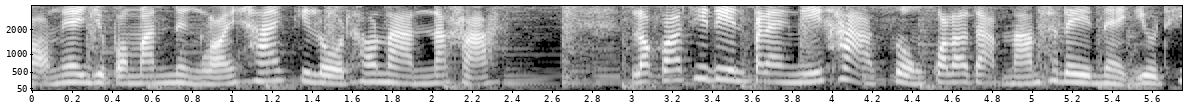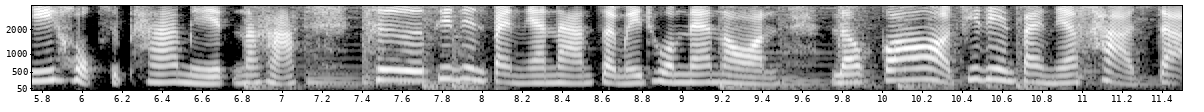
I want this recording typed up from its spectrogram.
2เนี่ยอยู่ประมาณ 105 กิโลเท่านั้นนะคะ แล้วก็ที่ดินแปลงนี้ค่ะสูงกว่าระดับน้ำทะเลเนี่ยอยู่ที่ 65 เมตรนะคะ คือที่ดินแปลงนี้น้ำจะไม่ท่วมแน่นอน แล้วก็ที่ดินแปลงนี้ค่ะจะ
